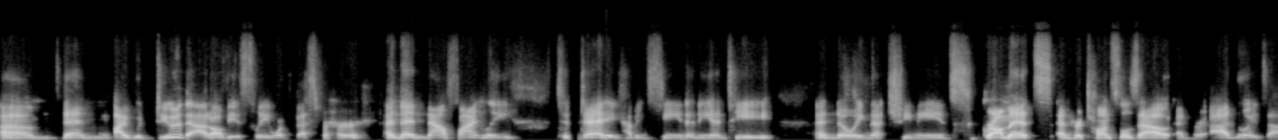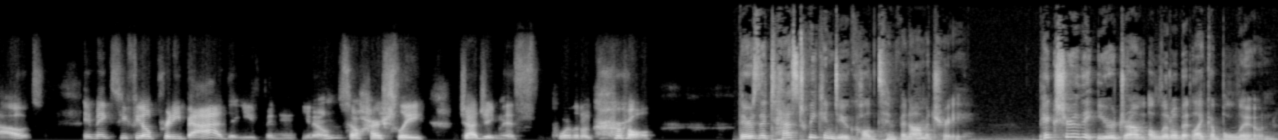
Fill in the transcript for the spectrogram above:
um, then I would do that. Obviously, the best for her. And then now, finally, today, having seen an ENT and knowing that she needs grommets and her tonsils out and her adenoids out, it makes you feel pretty bad that you've been, you know, so harshly judging this poor little girl. There's a test we can do called tympanometry. Picture the eardrum a little bit like a balloon.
